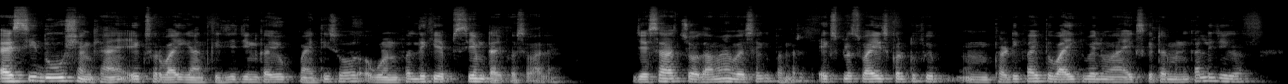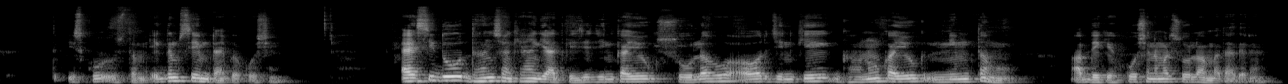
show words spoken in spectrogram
ऐसी दो संख्याएँ एक सौ वाई ज्ञात कीजिए, जिनका योग पैंतीस और गुणनफल, देखिए सेम टाइप का सवाल है। जैसा चौदह में वैसा कि पंद्रह। X plus y equal to thirty five तो वाई की वैल्यू यहाँ एक्स के टर्म में निकाल लीजिएगा। तो इसको उस एकदम सेम टाइप का क्वेश्चन ऐसी दो धन संख्याएँ ज्ञात कीजिए, जिनका योग सोलह हो और जिनके घनों का योग निम्नतम हो। आप देखिए, क्वेश्चन नंबर सोलह हम बता दे रहे हैं।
